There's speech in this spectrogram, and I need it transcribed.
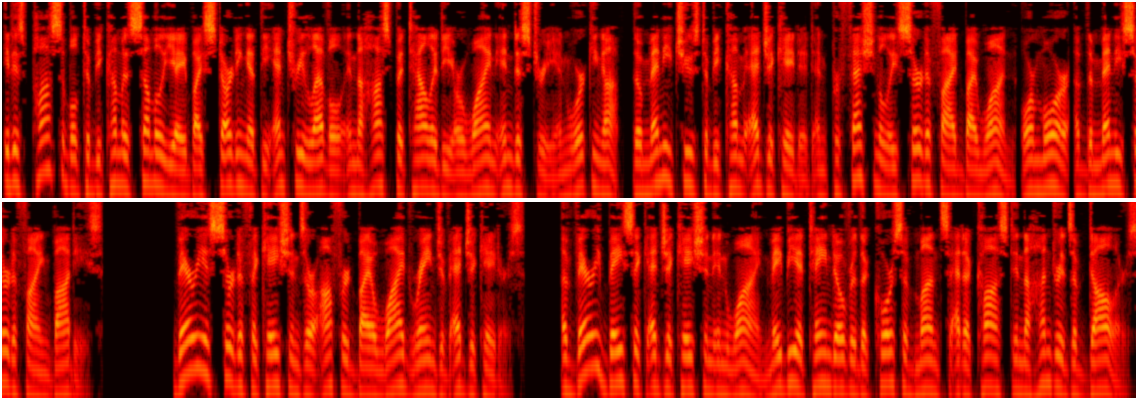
It is possible to become a sommelier by starting at the entry level in the hospitality or wine industry and working up, though many choose to become educated and professionally certified by one or more of the many certifying bodies. Various certifications are offered by a wide range of educators. A very basic education in wine may be attained over the course of months at a cost in the hundreds of dollars,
